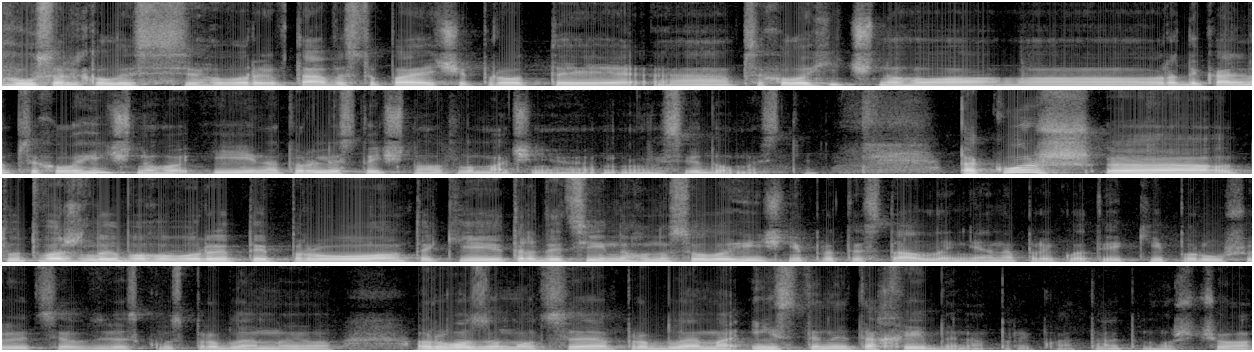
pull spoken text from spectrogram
Гусоль колись говорив, та, виступаючи проти е, психологічного, радикально психологічного і натуралістичного тлумачення свідомості. Також е, тут важливо говорити про такі традиційно гносеологічні протиставлення, наприклад, які порушуються в зв'язку з проблемою розуму це проблема істини та хиби, наприклад. Та? Тому що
